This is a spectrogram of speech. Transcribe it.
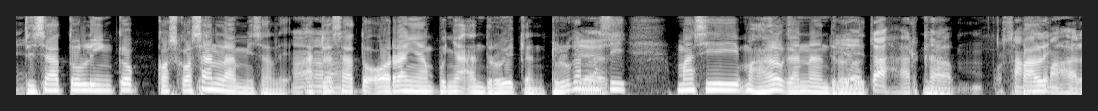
di satu lingkup kos-kosan lah misalnya, ada satu orang yang punya Android kan. Dulu kan Yes. masih masih mahal kan Iya, Android. tah harga sangat paling- mahal.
